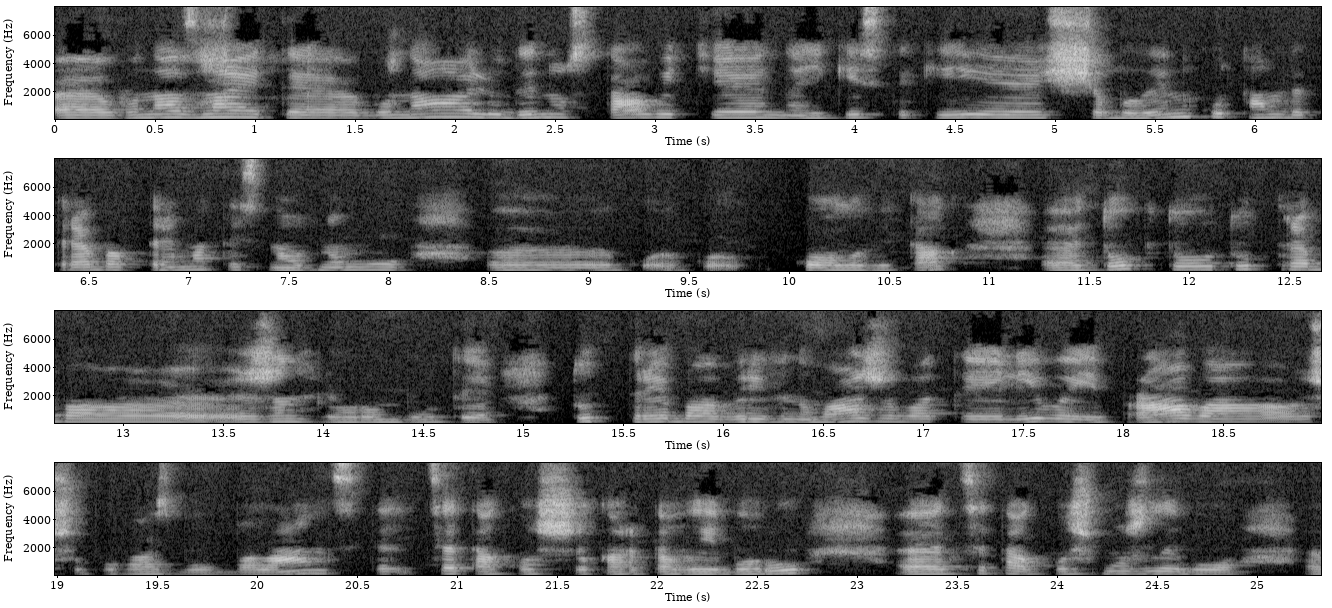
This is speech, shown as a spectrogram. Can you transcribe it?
Е, Вона, знаєте, вона людину ставить е, на якісь такі щаблинку, там, де треба втриматись на одному е, ко- ко- колові. Так? Тобто тут треба жонглером бути, тут треба врівноважувати ліве і праве, щоб у вас був баланс. Це- також карта вибору, Е, це також можливо е,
